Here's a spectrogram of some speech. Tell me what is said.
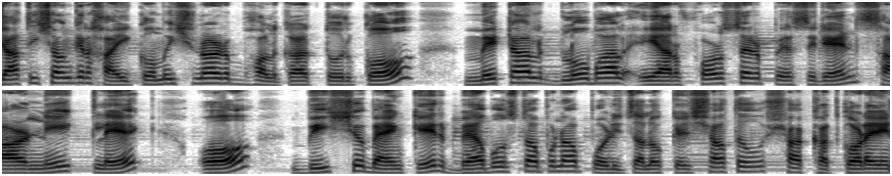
জাতিসংঘের high commissioner Volker Turk, metal global এয়ারফোর্সের প্রেসিডেন্ট সার্নি ক্লেক ও বিশ্ব ব্যাংকের ব্যবস্থাপনা পরিচালকের সাথেও সাক্ষাৎ করেন।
